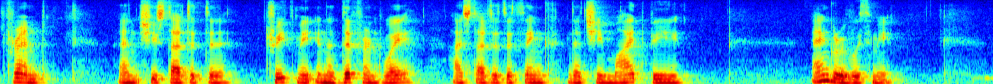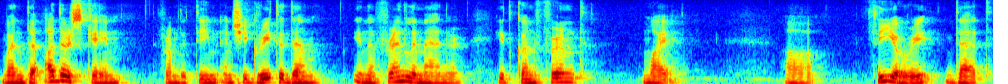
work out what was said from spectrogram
friend and she started to treat me in a different way, I started to think that she might be angry with me. When the others came from the team and she greeted them in a friendly manner, it confirmed my uh, theory that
